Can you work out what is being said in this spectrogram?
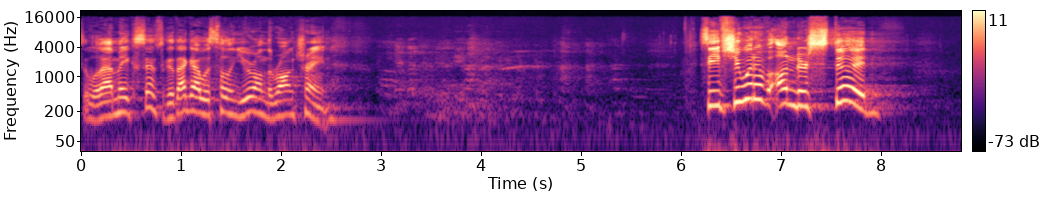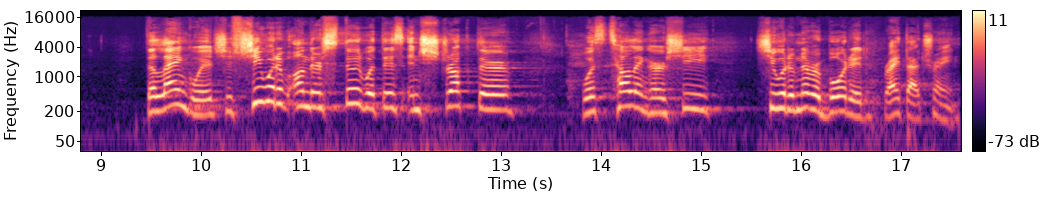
said, Well, that makes sense because that guy was telling you you're on the wrong train. See, if she would have understood the language, if she would have understood what this instructor was telling her, she, she would have never boarded right that train.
